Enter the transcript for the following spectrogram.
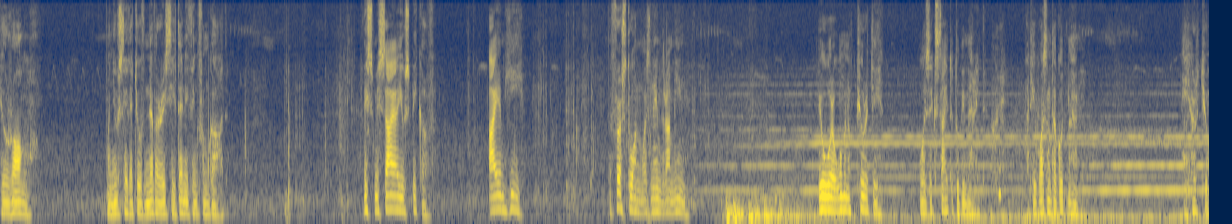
You're wrong when you say that you've never received anything from God. This Messiah you speak of, I am he. The first one was named Ramin. You were a woman of purity who was excited to be married. But he wasn't a good man. He hurt you.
